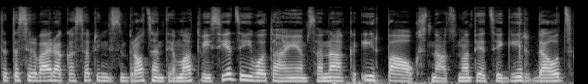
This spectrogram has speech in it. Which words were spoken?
tad tas ir vairāk kā 70% Latvijas iedzīvotājiem sanāk, ka ir paaugstināts un attiecīgi ir daudz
